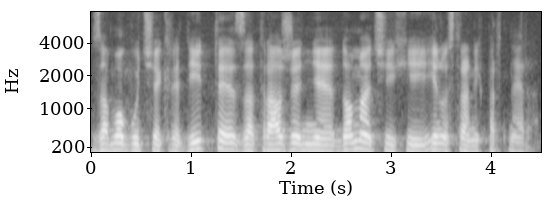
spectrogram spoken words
za moguće kredite, za traženje domaćih i inostranih partnera.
